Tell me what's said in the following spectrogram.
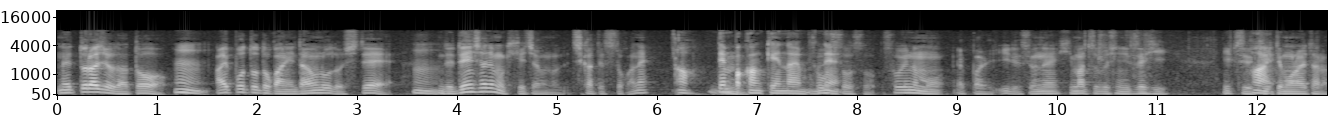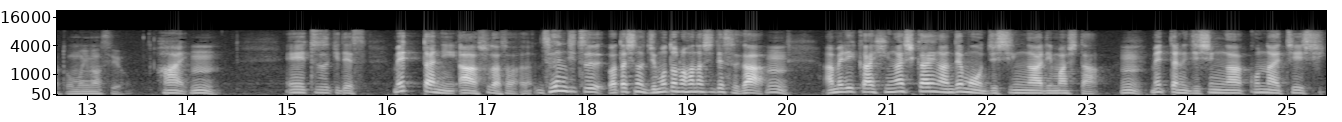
ネットラジオだと、うん。iPod とかにダウンロードして、うんで電車でも聞けちゃうので地下鉄とかねあ、電波関係ないもんね。そうそうそうそういうのもやっぱりいいですよね暇つぶしにぜひいつ聞いてもらえたらと思いますよ、はい。うんえー続きです。めったに、あ、そうだそうだ。先日、私の地元の話ですが、うんアメリカ東海岸でも地震がありました。うんめったに地震が来ない地域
